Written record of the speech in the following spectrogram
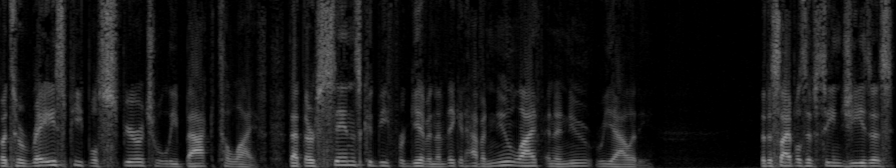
but to raise people spiritually back to life, that their sins could be forgiven, that they could have a new life and a new reality. The disciples have seen Jesus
